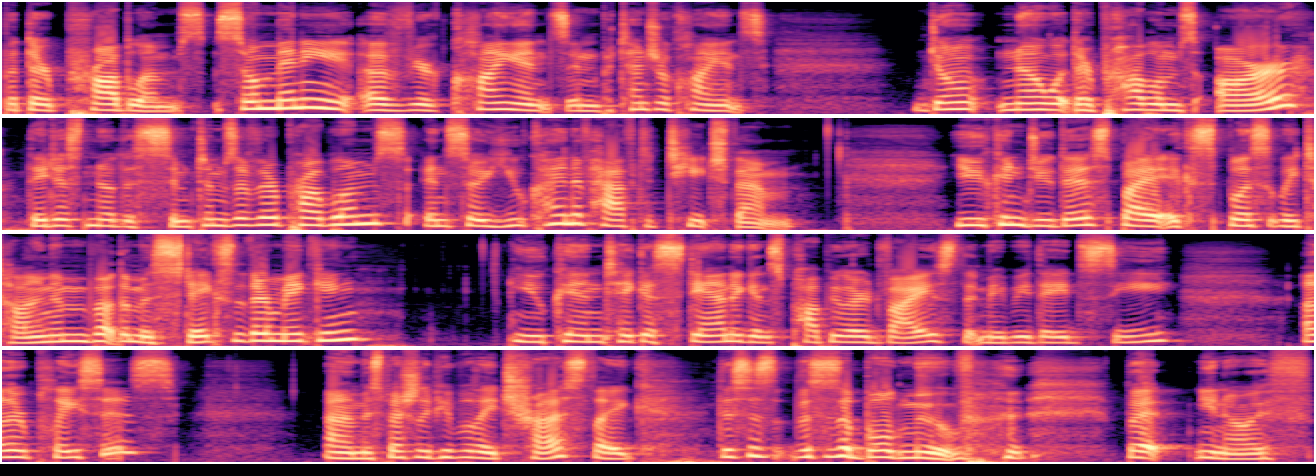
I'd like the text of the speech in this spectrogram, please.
but their problems. So many of your clients and potential clients don't know what their problems are, they just know the symptoms of their problems. And so you kind of have to teach them. You can do this by explicitly telling them about the mistakes that they're making. You can take a stand against popular advice that maybe they'd see other places, um, especially people they trust. Like this is this is a bold move, but you know if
